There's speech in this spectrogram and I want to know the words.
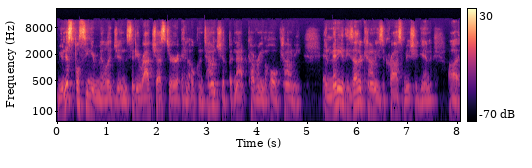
municipal senior millage in the city of Rochester and Oakland Township, but not covering the whole county. And many of these other counties across Michigan, uh,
